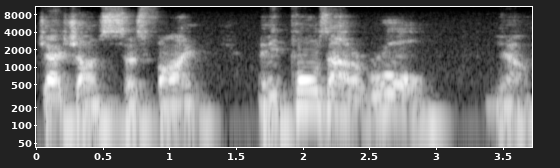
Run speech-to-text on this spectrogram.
Jack Johnson says, fine. And he pulls out a roll, you know,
